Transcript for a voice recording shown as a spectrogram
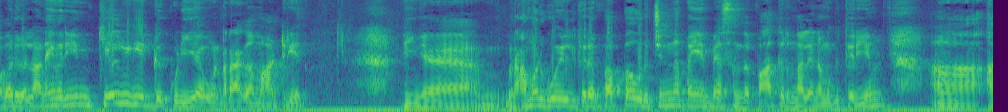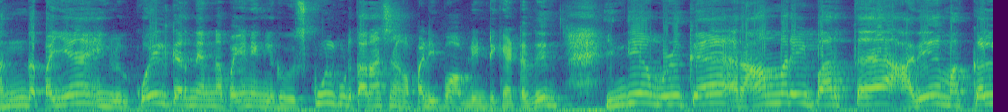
அவர்கள் அனைவரையும் கேள்வி கேட்கக்கூடிய ஒன்றாக மாற்றியது. நீங்கள் ராமர் கோயில் திறப்பப்ப ஒரு சின்ன பையன் பேசுகிறத பார்த்துருந்தாலே நமக்கு தெரியும். அந்த பையன் எங்களுக்கு கோயில் திறந்த என்ன பையன்? எங்களுக்கு ஸ்கூல் கொடுத்தாராச்சும் நாங்கள் படிப்போம் அப்படின்ட்டு கேட்டது. இந்தியா முழுக்க ராமரை பார்த்த அதே மக்கள்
